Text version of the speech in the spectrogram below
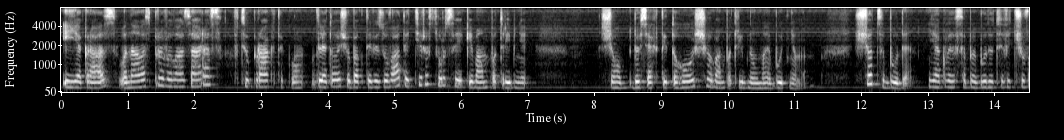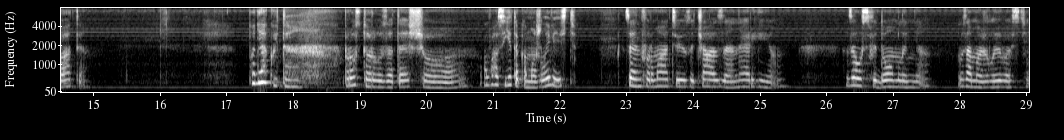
І якраз вона вас привела зараз в цю практику для того, щоб активізувати ті ресурси, які вам потрібні щоб досягти того, що вам потрібно в майбутньому. Що це буде? Як ви себе будете відчувати? Подякуйте простору за те, що у вас є така можливість за інформацію, за час, за енергію, за усвідомлення, за можливості.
